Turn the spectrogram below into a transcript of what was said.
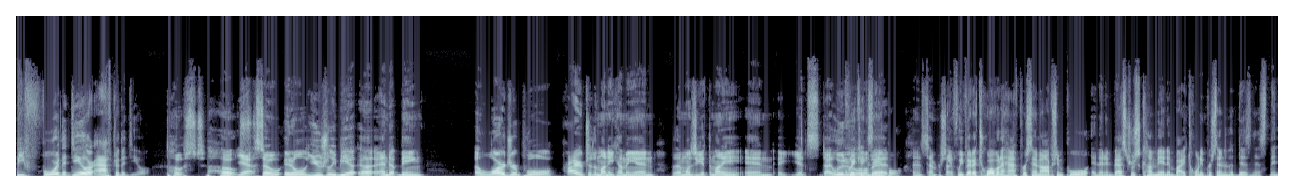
before the deal or after the deal? Post. Post. Yeah, so it'll usually be a, uh, end up being a larger pool prior to the money coming in, but then once you get the money in, it gets diluted Quick a little example. bit, and it's ten percent. If we've got a 12.5% option pool and then investors come in and buy 20% of the business, then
